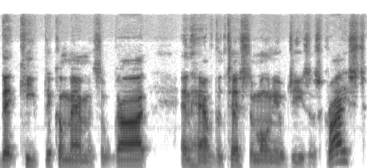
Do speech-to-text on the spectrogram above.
that keep the commandments of God and have the testimony of Jesus Christ.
